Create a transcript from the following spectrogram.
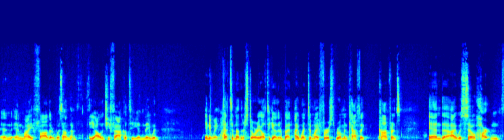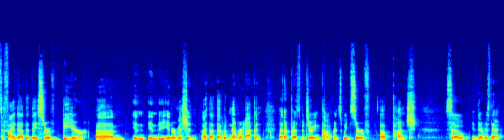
And and my father was on the theology faculty, and they would. Anyway, that's another story altogether. But I went to my first Roman Catholic conference, and uh, I was so heartened to find out that they served beer um, in in the intermission. I thought that would never happen at a Presbyterian conference. We'd serve a punch. So there was that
